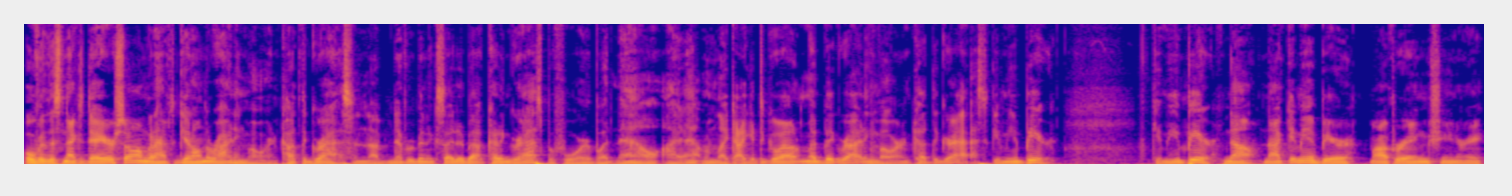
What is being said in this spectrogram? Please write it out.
over this next day or so, I'm gonna have to get on the riding mower and cut the grass. And I've never been excited about cutting grass before, but now I am. I'm like, I get to go out on my big riding mower and cut the grass. Give me a beer. Give me a beer. No, not give me a beer. Operating machinery.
